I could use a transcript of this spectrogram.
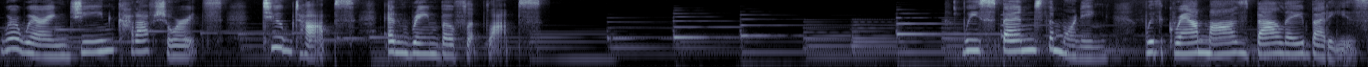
were wearing jean cutoff shorts, tube tops, and rainbow flip flops. We spend the morning with Grandma's ballet buddies,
